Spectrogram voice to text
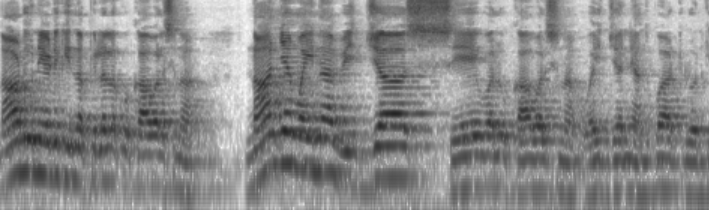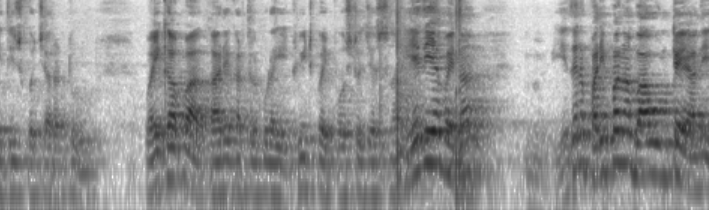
నాడు నేడు కింద పిల్లలకు కావలసిన నాణ్యమైన విద్యా సేవలు కావలసిన వైద్యాన్ని అందుబాటులోనికి తీసుకొచ్చారంటూ వైకాపా కార్యకర్తలు కూడా ఈ ట్వీట్పై పోస్టులు చేస్తున్నారు. ఏది ఏమైనా ఏదైనా పరిపాలన బాగుంటే అది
